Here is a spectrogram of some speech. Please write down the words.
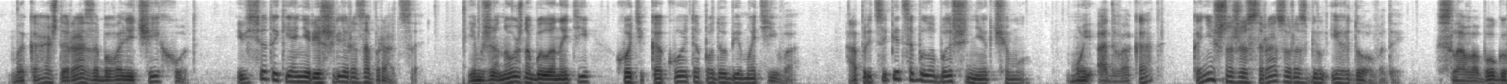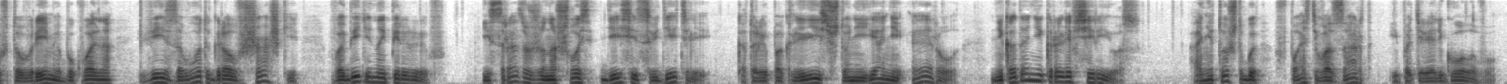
Мы каждый раз забывали чей ход, и все-таки они решили разобраться. Им же нужно было найти хоть какое-то подобие мотива, а прицепиться было больше не к чему. Мой адвокат, конечно же, сразу разбил их доводы. Слава богу, в то время буквально весь завод играл в шашки в обеденный перерыв. И сразу же нашлось 10 свидетелей, которые поклялись, что ни я, ни Эрл никогда не играли всерьез, а не то, чтобы впасть в азарт и потерять голову.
